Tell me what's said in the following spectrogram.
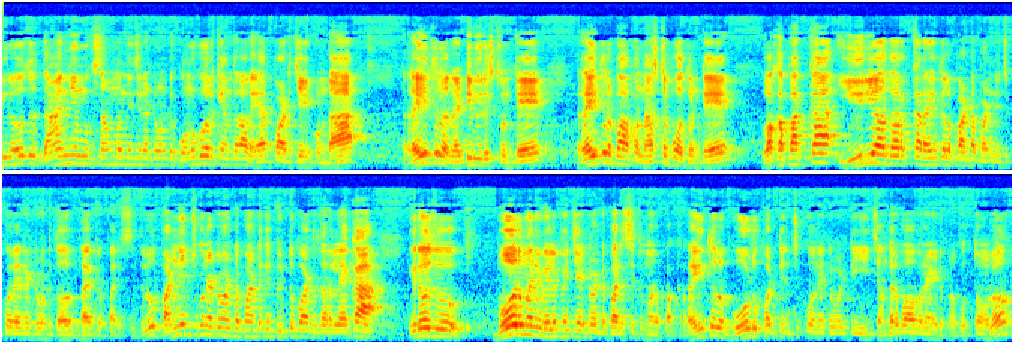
ఈరోజు ధాన్యంకు సంబంధించినటువంటి కొనుగోలు కేంద్రాలు ఏర్పాటు చేయకుండా రైతులు నడ్డి విరుస్తుంటే రైతుల పాపం నష్టపోతుంటే ఒక పక్క యూరియా దొరక్క రైతులు పంట పండించుకోలేనటువంటి దౌర్భాగ్య పరిస్థితులు పండించుకున్నటువంటి పంటకి గిట్టుబాటు ధర లేక ఈరోజు బోరుమని విలపించేటువంటి పరిస్థితి మన పక్క. రైతులు గోడు పట్టించుకునేటువంటి ఈ చంద్రబాబు నాయుడు ప్రభుత్వంలో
